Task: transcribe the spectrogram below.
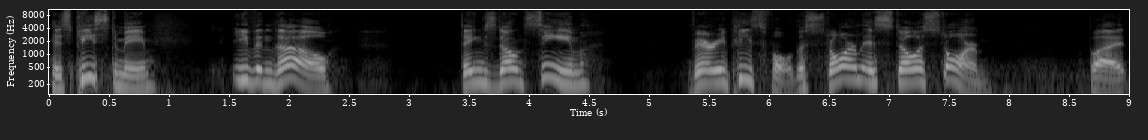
his peace to me, even though things don't seem very peaceful. The storm is still a storm, but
